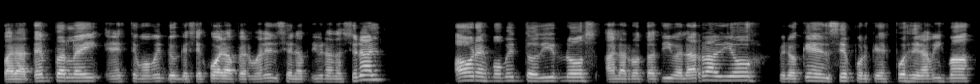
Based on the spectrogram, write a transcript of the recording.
para Temperley en este momento en que se juega la permanencia en la Primera Nacional. Ahora es momento de irnos a la rotativa de la radio, pero quédense porque después de la misma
